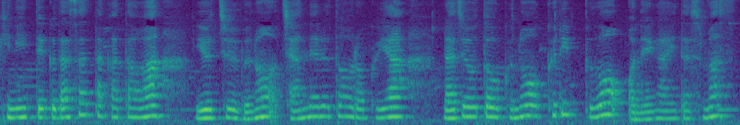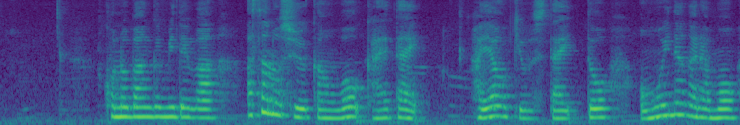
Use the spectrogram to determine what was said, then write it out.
気に入ってくださった方は YouTube のチャンネル登録やラジオトークのクリップをお願いいたします。この番組では朝の習慣を変えたい早起きをしたいと思いながらも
